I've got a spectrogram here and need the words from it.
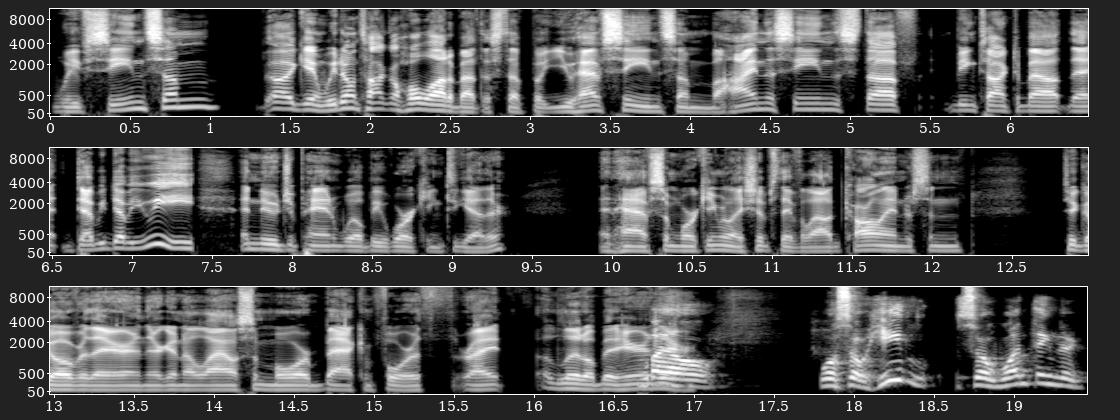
We've seen some again, we don't talk a whole lot about this stuff, but you have seen some behind the scenes stuff being talked about that WWE and New Japan will be working together and have some working relationships. They've allowed Karl Anderson to go over there, and they're going to allow some more back and forth, right? A little bit here and well, well, so he, so one thing that,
